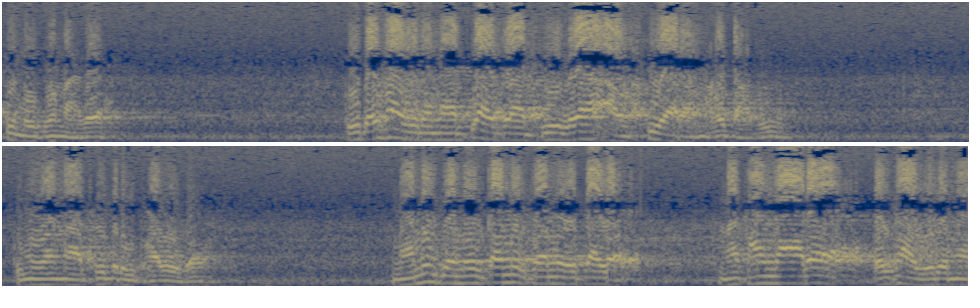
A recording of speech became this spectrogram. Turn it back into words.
ရှိနေခြင်းပါပဲဒီဒုက္ခဝေဒနာကြောက်တာပြေပြအောင်သိရတာမဟုတ်ပါဘူးဒီနေရာမှာသိပရိထားဖို့ပဲနာမည်ကလေးကောင်းတဲ့ကောင်းတဲ့ကြောက်မခံလာတဲ့ဒုက္ခဝေဒနာ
